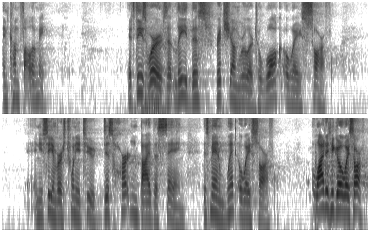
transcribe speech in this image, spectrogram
And come follow me. It's these words that lead this rich young ruler to walk away sorrowful. And you see in verse 22, disheartened by the saying, this man went away sorrowful. Why did he go away sorrowful?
